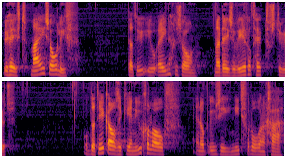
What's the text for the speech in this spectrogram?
U heeft mij zo lief dat u uw enige zoon naar deze wereld hebt gestuurd. Opdat ik, als ik in u geloof en op u zie, niet verloren ga,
